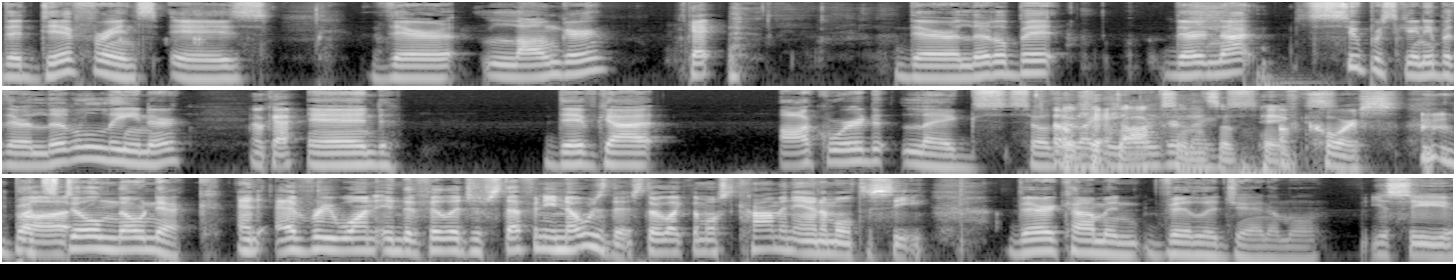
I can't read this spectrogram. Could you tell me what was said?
the difference is they're longer. Okay. They're a little bit. They're not super skinny, but they're a little leaner, Okay. and they've got awkward legs. So they're Okay. like longer Dachshunds legs, of pigs. Of course. but uh, still no neck. And everyone in the village of Stephanie knows this. They're like the most common animal to see. Very common village animal. You see,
